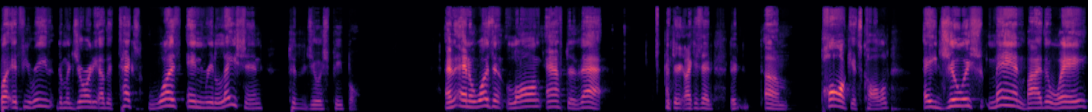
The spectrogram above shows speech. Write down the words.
But if you read the majority of the text was in relation to the Jewish people. And and it wasn't long after that, after like I said, that um, Paul gets called a Jewish man, by the way,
